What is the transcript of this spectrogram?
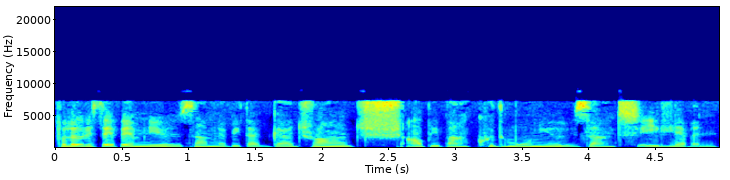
For Lotus FM News, I'm Navita Gajraj. I'll be back with more news at 11.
